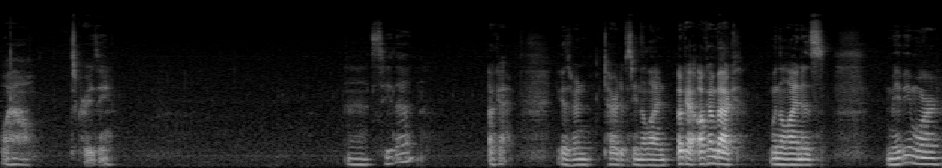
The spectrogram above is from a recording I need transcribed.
Wow, it's crazy. Uh, see that? Okay. You guys are tired of seeing the line. Okay, I'll come back when the line is maybe more,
